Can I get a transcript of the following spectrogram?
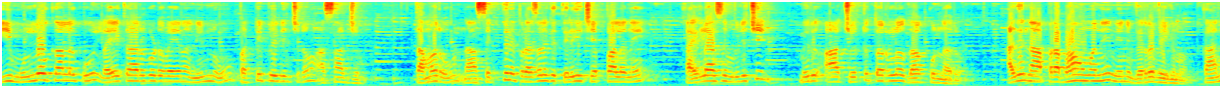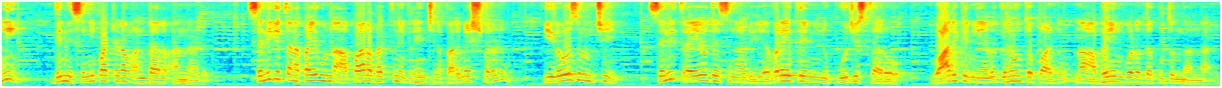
ఈ ముల్లోకాలకు లయకారకుడవైన నిన్ను పట్టి పీడించడం అసాధ్యం. తమరు నా శక్తిని ప్రజలకు తెలియచెప్పాలనే కైలాసం విడిచి మీరు ఆ చెట్టు త్వరలో దాక్కున్నారు. అది నా ప్రభావం అని నేను విర్రవీగను. కానీ దీన్ని శని పట్టడం అంటారు అన్నాడు. శనికి తనపై ఉన్న అపార భక్తిని గ్రహించిన పరమేశ్వరుడు ఈ రోజు నుంచి శని త్రయోదశి నాడు ఎవరైతే నిన్ను పూజిస్తారో వారికి నీ అనుగ్రహంతో పాటు నా అభయం కూడా దక్కుతుందన్నాడు.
